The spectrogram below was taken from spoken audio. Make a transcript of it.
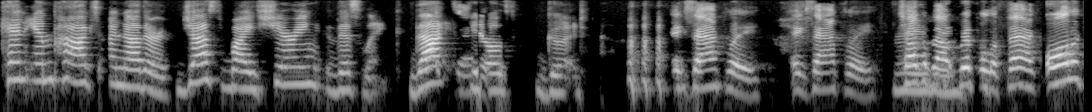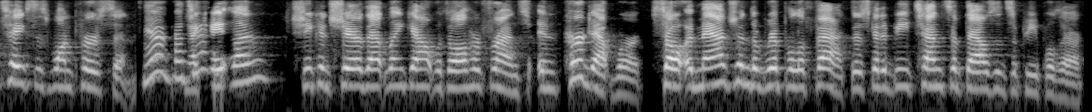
can impact another just by sharing this link. That Exactly. feels good. Exactly. Exactly. Talk about ripple effect. All it takes is one person. Yeah, that's Like it. Caitlin, she can share that link out with all her friends in her network. So imagine the ripple effect. There's going to be tens of thousands of people there.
